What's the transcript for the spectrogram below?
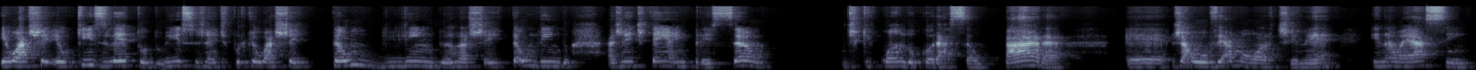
Eu achei, eu quis ler tudo isso, gente, porque eu achei tão lindo, eu achei tão lindo. A gente tem a impressão de que quando o coração para, é, já houve a morte, né? E não é assim.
